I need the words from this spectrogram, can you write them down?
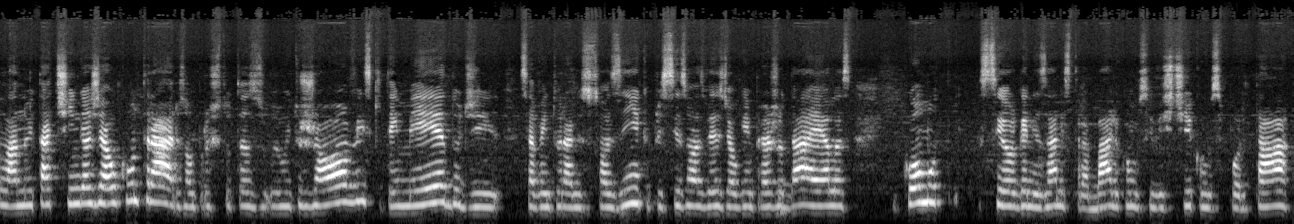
lá no Itatinga já é o contrário, são prostitutas muito jovens que têm medo de se aventurar nisso sozinha, que precisam às vezes de alguém para ajudar elas, como se organizar nesse trabalho, como se vestir, como se portar,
